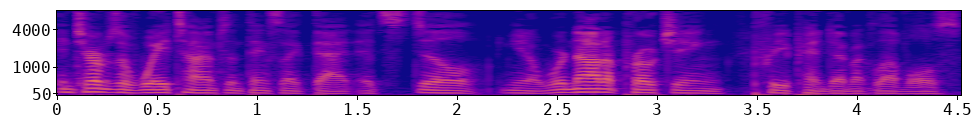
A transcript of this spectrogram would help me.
in terms of wait times and things like that, it's still, you know, we're not approaching pre pandemic levels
